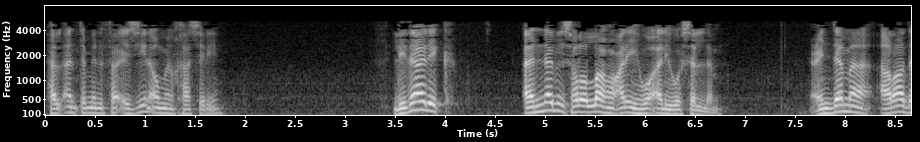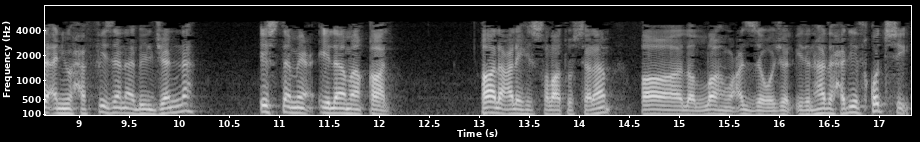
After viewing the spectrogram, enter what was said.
هل أنت من الفائزين أو من الخاسرين؟ لذلك النبي صلى الله عليه وآله وسلم عندما أراد أن يحفزنا بالجنة استمع إلى ما قال. قال عليه الصلاة والسلام قال الله عز وجل. إذا هذا حديث قدسي.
